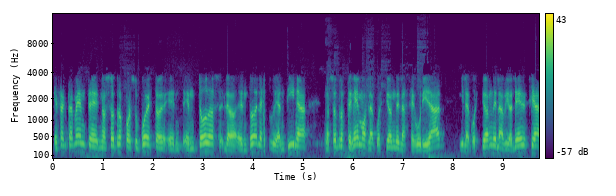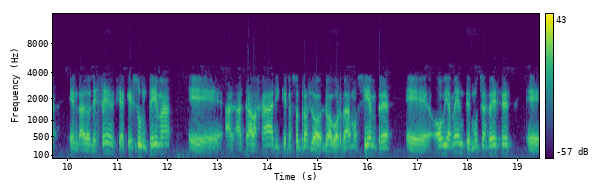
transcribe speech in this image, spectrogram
Exactamente, nosotros por supuesto en, en, todos, en toda la estudiantina nosotros tenemos la cuestión de la seguridad y la cuestión de la violencia en la adolescencia, que es un tema eh, a, trabajar y que nosotros lo, abordamos siempre. Eh, obviamente muchas veces eh,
